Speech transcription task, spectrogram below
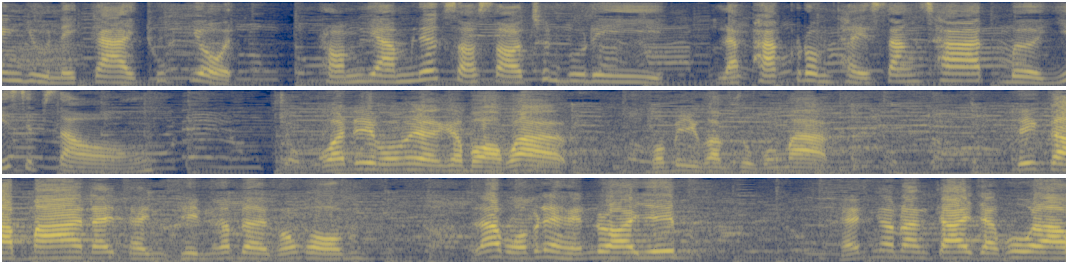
ยังอยู่ในกายทุกหยด พร้อมย้ำเลือกสสชลบุรี และพักรวมไทยสร้างชาติเบอร์ 22 วันนี้ผมอยากจะบอกว่าผมมีความสุขมากๆที่กลับมาในถิ่นถิ่นกำเนิดของผม แล้วผมได้เห็นรอยยิ้ม เห็นกำลังใจจากพวกเรา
